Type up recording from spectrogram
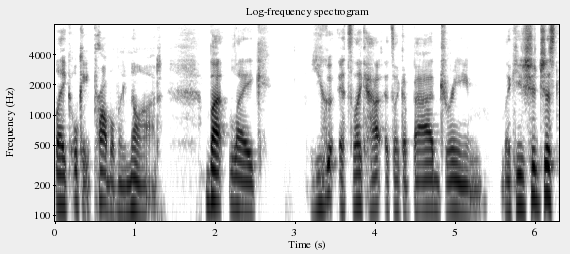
like okay probably not but like you it's like how it's like a bad dream like you should just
